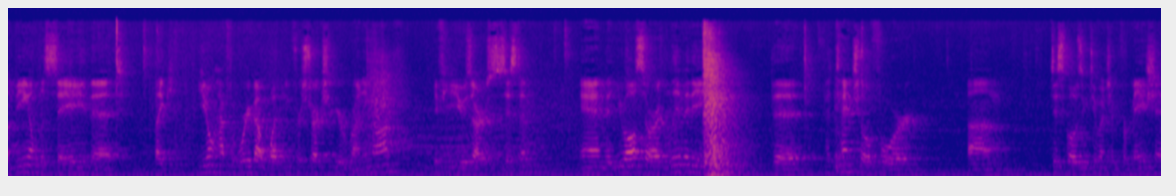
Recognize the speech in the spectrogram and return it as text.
um, being able to say that like you don't have to worry about what infrastructure you're running on if you use our system, and that you also are limiting the potential for um, disclosing too much information.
